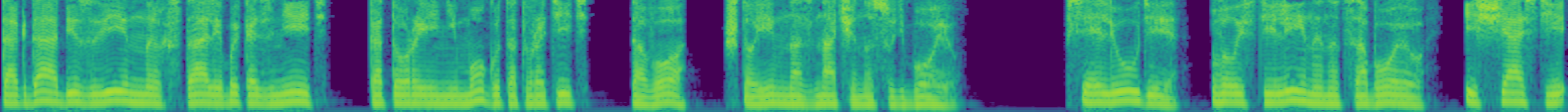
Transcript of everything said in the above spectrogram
тогда безвинных стали бы казнить, которые не могут отвратить того, что им назначено судьбою? Все люди властелины над собою, и счастье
